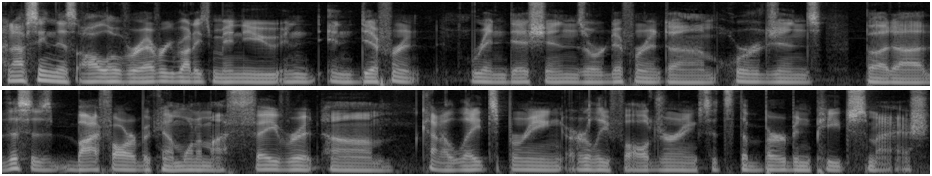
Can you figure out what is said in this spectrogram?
And I've seen this all over everybody's menu in, in different renditions or different um, origins. But uh, this has by far become one of my favorite um, kind of late spring, early fall drinks. It's the bourbon peach smash.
